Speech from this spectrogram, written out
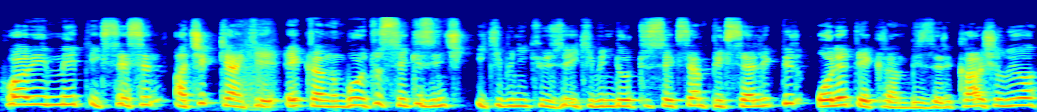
Huawei Mate XS'in açıkken ki ekranın boyutu 8 inç 2200'e 2480 piksellik bir OLED ekran bizleri karşılıyor.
